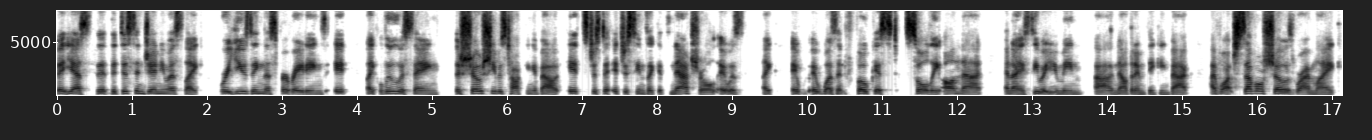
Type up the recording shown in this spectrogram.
But yes, the, the disingenuous, like we're using this for ratings. It, like Lou was saying, the show she was talking about, it's just, it just seems like it's natural. It was like, it, it wasn't focused solely on that. And I see what you mean uh, now that I'm thinking back. I've watched several shows where I'm like,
